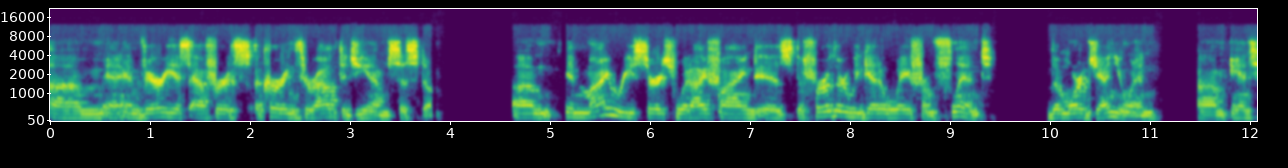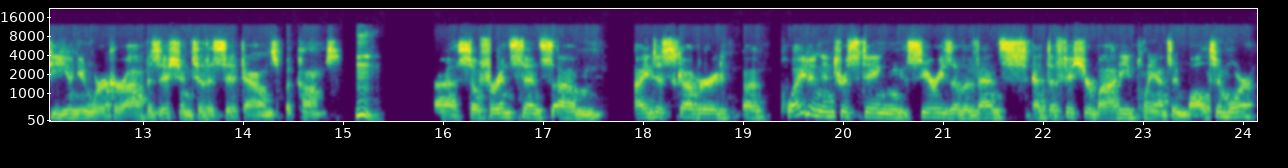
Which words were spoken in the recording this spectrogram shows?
um, and, and, various efforts occurring throughout the GM system. Um, in my research, what I find is the further we get away from Flint, the more genuine um, anti-union worker opposition to the sit-downs becomes. Hmm. Uh, so, for instance, um, I discovered uh, quite an interesting series of events at the Fisher Body plant in Baltimore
